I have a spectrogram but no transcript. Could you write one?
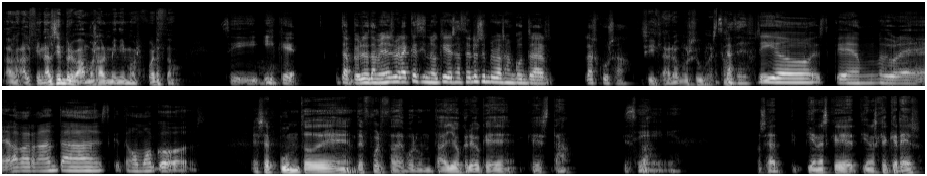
Al, al final siempre vamos al mínimo esfuerzo. Sí, y que, ta- pero también es verdad que si no quieres hacerlo siempre vas a encontrar la excusa. Sí, claro, por Es supuesto. que hace frío, es que me duele la garganta, es que tengo mocos. Ese punto de, de fuerza de voluntad yo creo que, que está. que está. O sea, ti- tienes que, tienes que querer.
